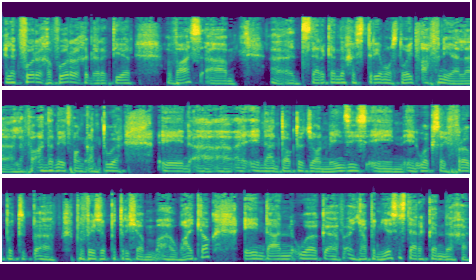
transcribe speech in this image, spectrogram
eintlik vorige vorige direkteur was. Ehm um, uh sterrekundige streem ons nooit af nie. Hulle hulle verander net van kantoor en uh en dan Dr. John Menzies en en ook sy vrou uh, professor Patricia uh, Whitelock en dan ook 'n uh, Japaneese sterrekundige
